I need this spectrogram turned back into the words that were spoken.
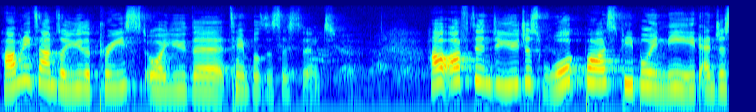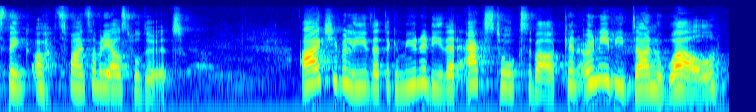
how many times are you the priest or are you the temple's assistant? How often do you just walk past people in need and just think, oh, it's fine, somebody else will do it? I actually believe that the community that Acts talks about can only be done well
